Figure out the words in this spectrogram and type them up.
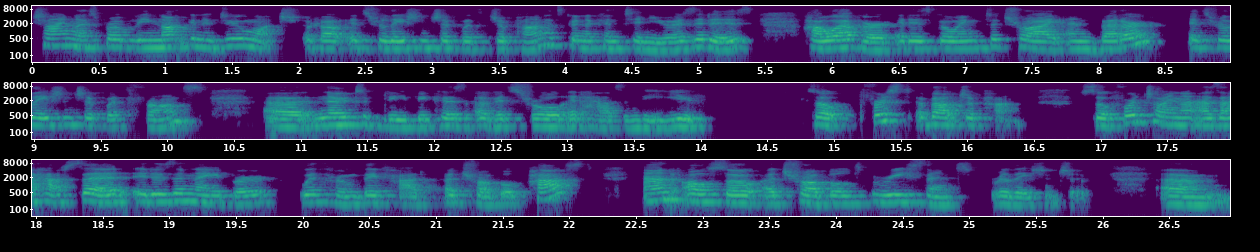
China is probably not going to do much about its relationship with Japan. It's going to continue as it is. However, it is going to try and better its relationship with France, uh, notably because of its role it has in the EU. So first about Japan. So for China, as I have said, it is a neighbor with whom they've had a troubled past and also a troubled recent relationship. Um,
